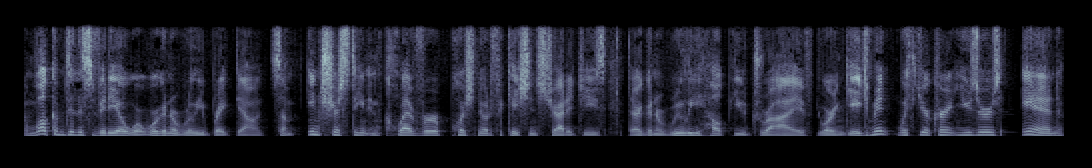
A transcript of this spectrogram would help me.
And welcome to this video where we're going to really break down some interesting and clever push notification strategies that are going to really help you drive your engagement with your current users and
